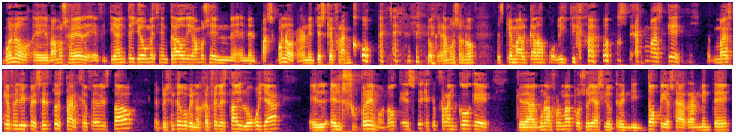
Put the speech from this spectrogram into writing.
Bueno, eh, vamos a ver, efectivamente yo me he centrado, digamos, en, en el paso. Bueno, realmente es que Franco, lo queramos o no, es que marca la política, o sea, más que, más que Felipe VI está el jefe del Estado, el presidente del gobierno, el jefe del Estado y luego ya el, el supremo, ¿no? Que es Franco que, que de alguna forma pues hoy ha sido trending topic. O sea, realmente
